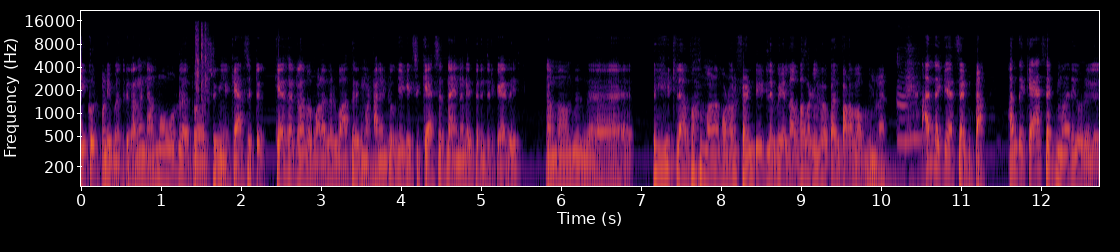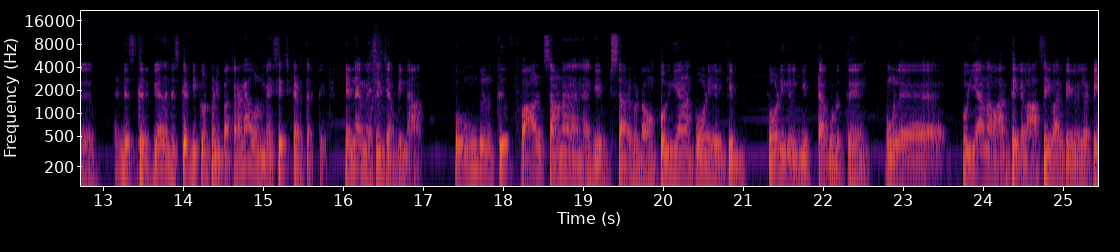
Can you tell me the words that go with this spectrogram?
டிகோட் பண்ணி பார்த்துருக்காங்க. நம்ம ஊரில் இப்போ வச்சுருக்கீங்க கேசட்டு கேசட்லாம் இப்போ பல பேர் பார்த்துருக்க மாட்டாங்க. டூ கே கிட்ஸ் கேசட்னா என்னன்னே தெரிஞ்சிருக்காது. நம்ம வந்து இந்த வீட்டில் அப்பா அம்மா போனோம் ஃப்ரெண்ட் வீட்டில் போய் எல்லா பசங்களும் உட்காந்து படம் பார்ப்போம்ல. அந்த கேசட் தான். அந்த கேசட் மாதிரி ஒரு டிஸ்க் இருக்கு. அந்த டிஸ்கை டிகோட் பண்ணி பார்க்குறாங்க. ஒரு மெசேஜ் கிடச்சிருக்கு என்ன மெசேஜ் அப்படின்னா உங்களுக்கு ஃபால்ஸான கிஃப்ட்ஸாக இருக்கட்டும் பொய்யான போலிகள் கிஃப்ட் போலிகள் கிஃப்டாக கொடுத்து உங்களை பொய்யான வார்த்தைகள் ஆசை வார்த்தைகள் காட்டி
